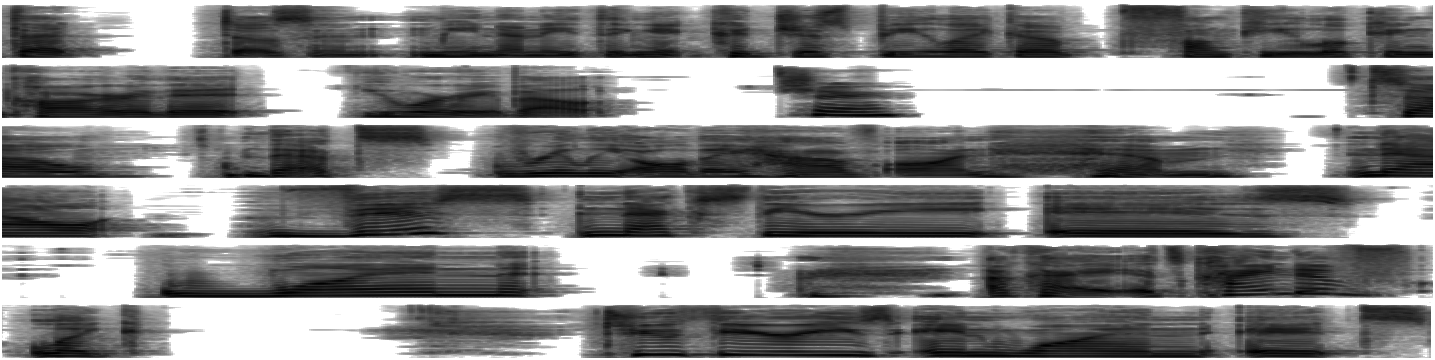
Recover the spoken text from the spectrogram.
that doesn't mean anything. It could just be like a funky looking car that you worry about. Sure. So that's really all they have on him. Now, this next theory is one. Okay, it's kind of like two theories in one. It's,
